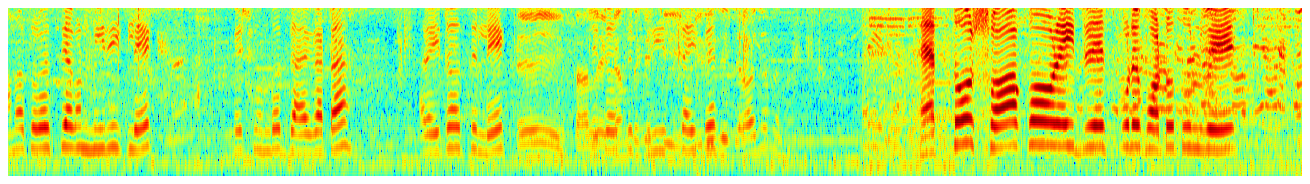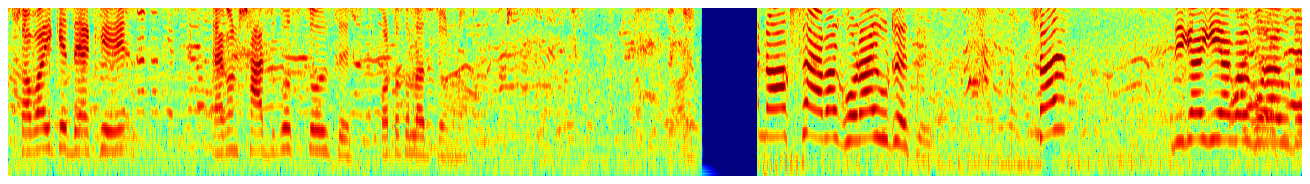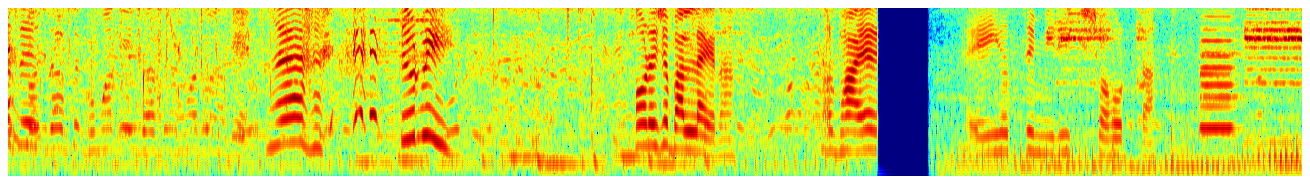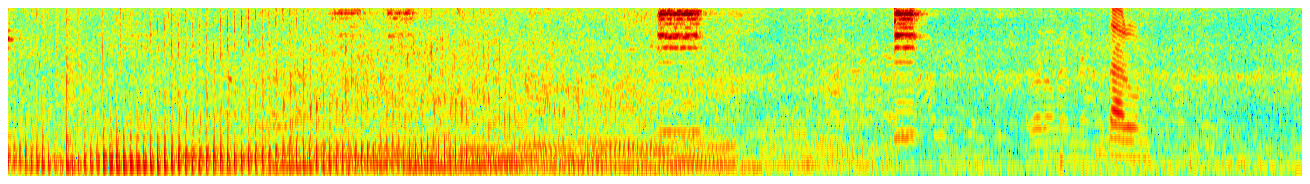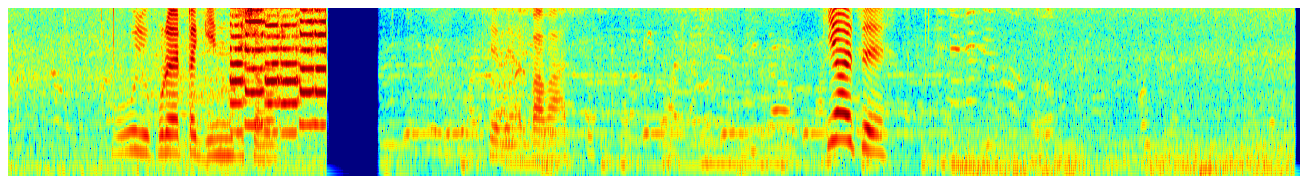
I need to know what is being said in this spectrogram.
আমরা চলে এসেছি এখন মিরিক লেক। বেশ সুন্দর জায়গাটা। আর এটা হচ্ছে লেক। এটা হচ্ছে ব্রিজ টাইপের। এত শখ ওর এই ড্রেস পরে ফটো তুলবে। সবাইকে দেখে। এখন সাজগোজ চলছে ফটো তোলার জন্য। নকশা আবার ঘোড়ায় উঠেছে। স্যার দীঘায় গিয়ে একবার ঘোড়ায় উঠেছে হ্যাঁ তুই উঠবি ওর এসে ভালো লাগে না ওর ভাইয়ের এই হচ্ছে মিরিক শহরটা দারুণ ওই উপরে একটা গিঞ্জি শহর ছেলে আর বাবা আসতে কি হয়েছে?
